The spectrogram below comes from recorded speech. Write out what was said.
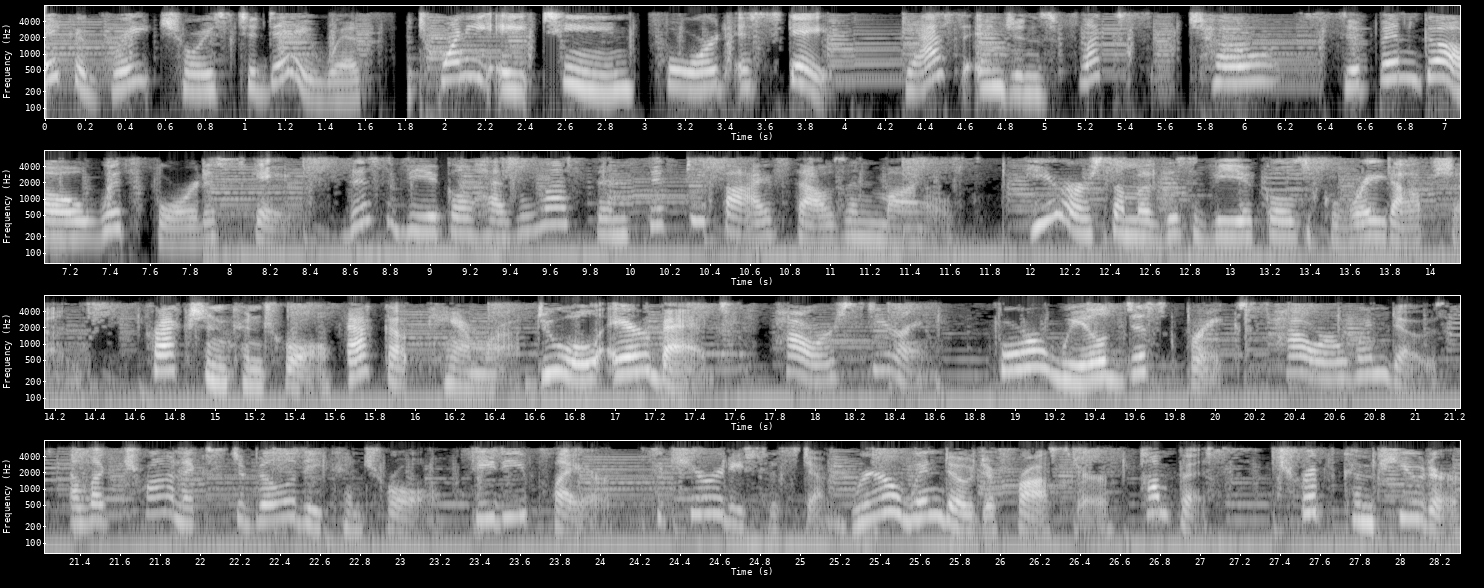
Make a great choice today with the 2018 Ford Escape. Gas engines flex, tow, sip and go with Ford Escape. This vehicle has less than 55,000 miles. Here are some of this vehicle's great options. Traction control, backup camera, dual airbags, power steering, four-wheel disc brakes, power windows, electronic stability control, CD player, security system, rear window defroster, compass, trip computer,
